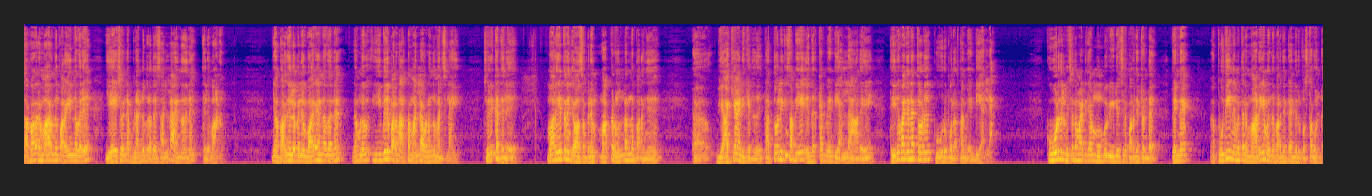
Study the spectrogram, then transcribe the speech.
സഹോദരന്മാർ എന്ന് പറയുന്നവർ യേശുവിന്റെ ബ്ലഡ് ബ്രദേഴ്സ് അല്ല എന്നതിന് തെളിവാണ്. ഞാൻ പറഞ്ഞല്ലോ പിന്നെ വര എന്നതിന് നമ്മൾ ഇവർ പറഞ്ഞ അർത്ഥമല്ല ഉള്ളതെന്ന് മനസ്സിലായി. ചുരുക്കത്തിൽ മറിയത്തിനും ജോസഫിനും മക്കളുണ്ടെന്ന് പറഞ്ഞ് വ്യാഖ്യാനിക്കുന്നത് കത്തോലിക്ക സഭയെ എതിർക്കാൻ വേണ്ടിയല്ലാതെ തിരുവചനത്തോട് കൂറ് പുലർത്താൻ വേണ്ടിയല്ല. കൂടുതൽ വിശദമായിട്ട് ഞാൻ മുമ്പ് വീഡിയോസിൽ പറഞ്ഞിട്ടുണ്ട്. പിന്നെ പുതിയ നിയമത്തിൽ മറിയം എന്ന് പറഞ്ഞിട്ട് എന്റെ ഒരു പുസ്തകമുണ്ട്.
